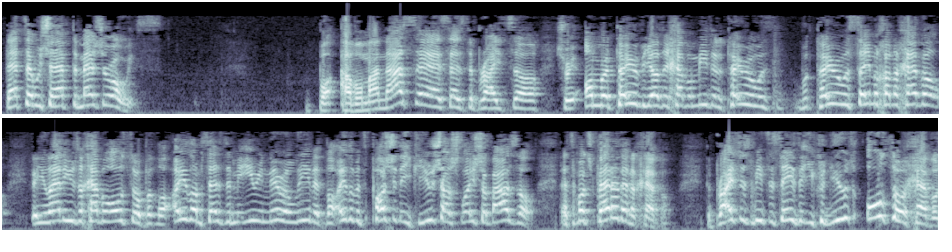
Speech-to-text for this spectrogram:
That's how we should have to measure always. But Avomanase says the Brisa, Shri Omer Torah v'yadi chevel mida. The Torah was Torah was saying on a chevel that you allowed to use a chevel also. But La'olam says the Meiri Nira leave it. La'olam it's posh that you can use shal shleisha basil. That's much better than a chevel. The Brisa means to say that you could use also a chevel.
